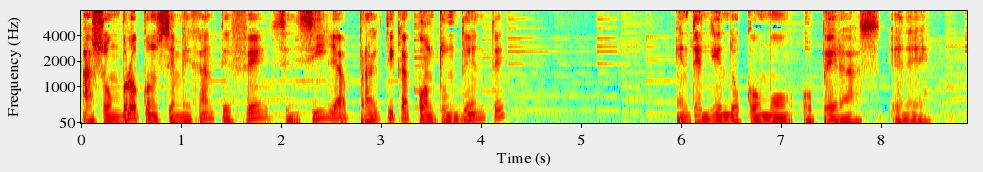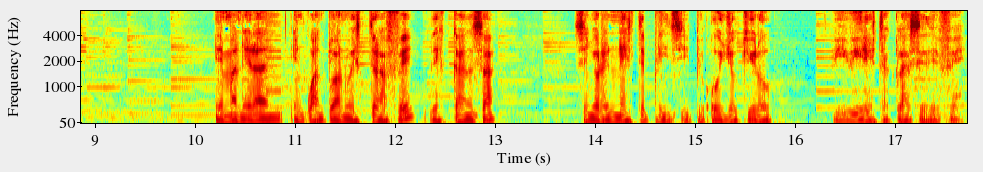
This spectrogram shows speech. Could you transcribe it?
asombró con semejante fe, sencilla, práctica, contundente, entendiendo cómo operas en, eh, manera en, en cuanto a nuestra fe, descansa, Señor, en este principio. Hoy yo quiero vivir esta clase de fe,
